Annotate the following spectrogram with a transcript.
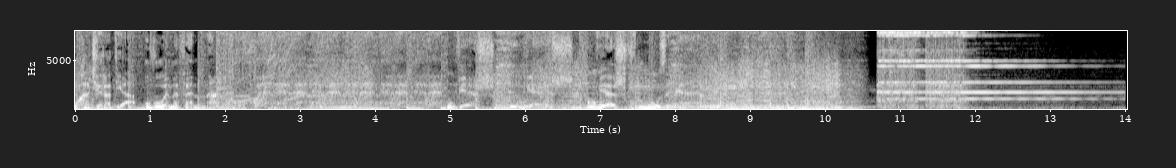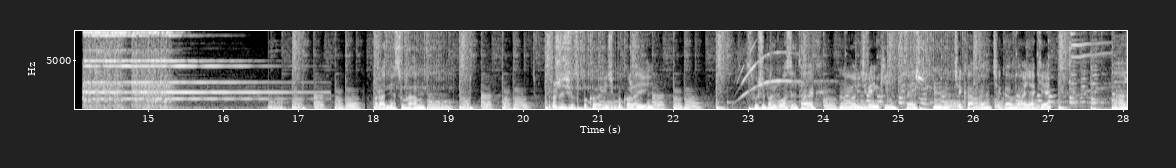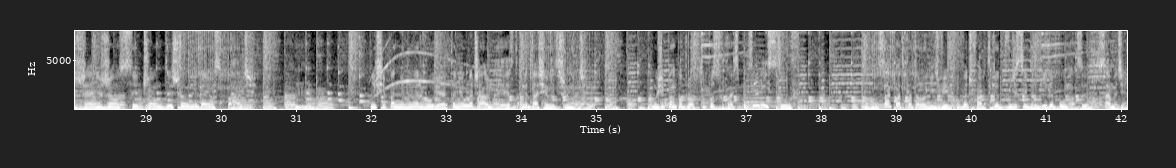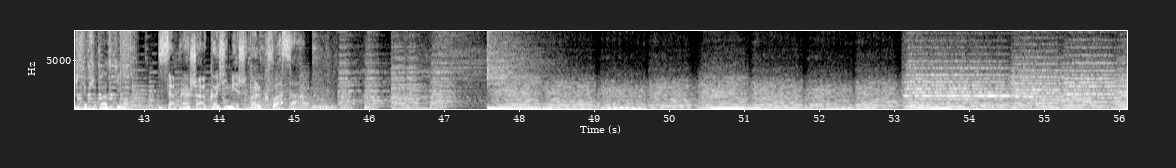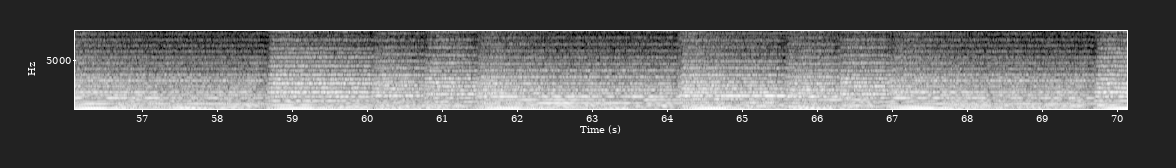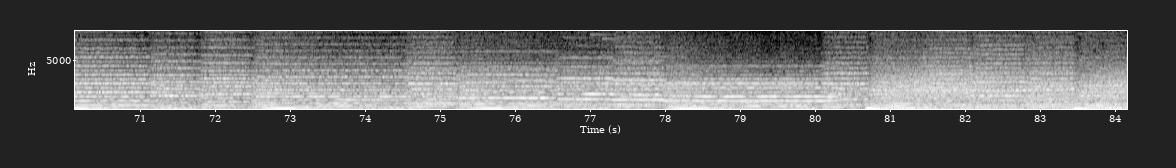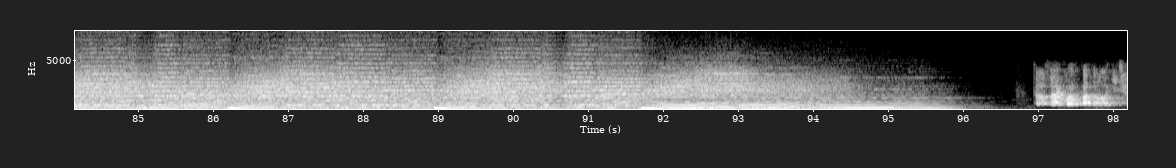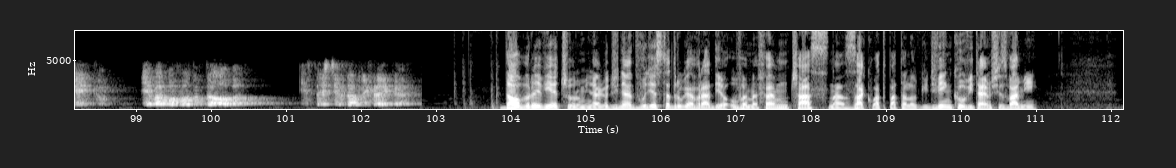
Słuchacie radia UWMFM. Uwierz, uwierz, uwierz w muzykę. Poradnia słucham. Proszę się uspokoić, po kolei. Słyszy pan głosy, tak? No i dźwięki też. Hmm, ciekawe, ciekawe. A jakie? A rzężą, syczą, dyszą i nie dają spać. Hmm. Niech się pan nie denerwuje, to nieuleczalne jest, ale da się wytrzymać. Musi pan po prostu posłuchać specjalistów. No, zakład patologii dźwięku we czwartki od 22 do północy. Same ciężkie przypadki. Zaprasza Kazimierz Walkwasa. Dobry wieczór, minia godzina 22 w radio UWMFM, czas na zakład patologii dźwięku. Witają się z wami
